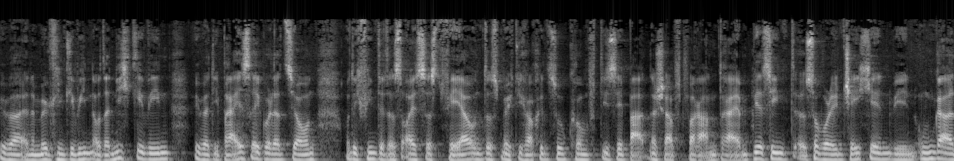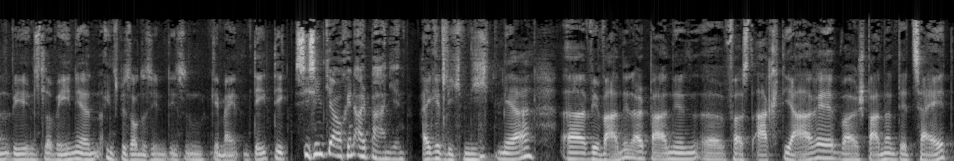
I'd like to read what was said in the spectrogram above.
über einen möglichen Gewinn oder Nichtgewinn, über die Preisregulation. Und ich finde das äußerst fair und das möchte ich auch in Zukunft diese Partnerschaft vorantreiben. Wir sind sowohl in Tschechien wie in Ungarn wie in Slowenien, insbesondere in diesen Gemeinden tätig. Sie sind ja auch in Albanien. Eigentlich nicht mehr. Äh, wir waren in Albanien äh, fast acht Jahre, war eine spannende Zeit.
